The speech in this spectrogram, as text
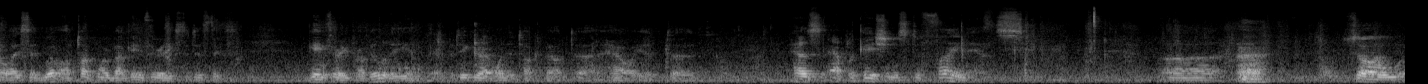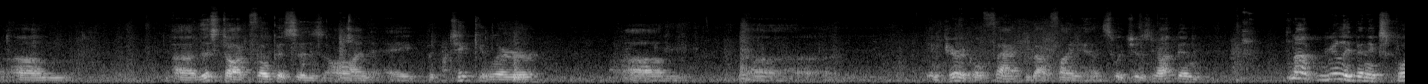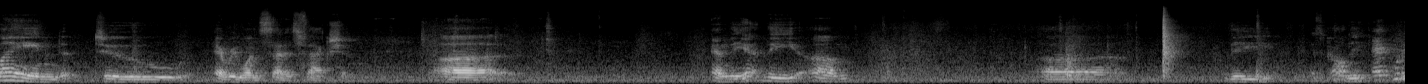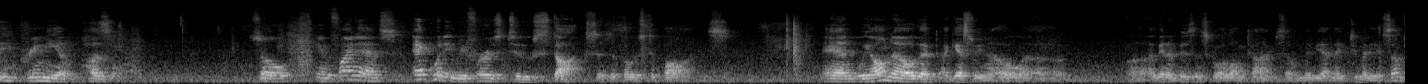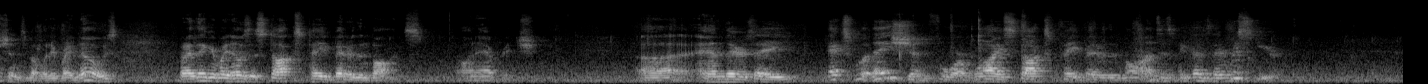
So I said, well, I'll talk more about game theoretic statistics, game theory probability, and in particular, I wanted to talk about uh, how it uh, has applications to finance. Uh, So um, uh, this talk focuses on a particular um, uh, empirical fact about finance, which has not been, not really been explained to everyone's satisfaction. Uh, And the, the, um, uh, the, it's called the equity premium puzzle. So in finance, equity refers to stocks as opposed to bonds. And we all know that, I guess we know, uh, I've been in business school a long time, so maybe I make too many assumptions about what everybody knows, but I think everybody knows that stocks pay better than bonds on average. Uh, and there's a explanation for why stocks pay better than bonds is because they're riskier.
